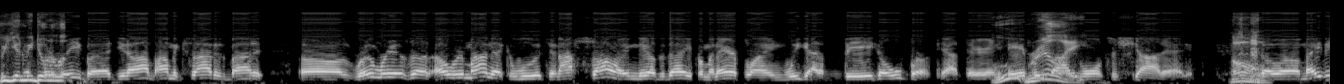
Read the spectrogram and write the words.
you going to be doing a little? bud. You know, I'm, I'm excited about it. Uh, rumor is uh, over in my neck of woods, and I saw him the other day from an airplane. We got a big old buck out there, and Ooh, everybody really? wants a shot at him. Oh. So uh, maybe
